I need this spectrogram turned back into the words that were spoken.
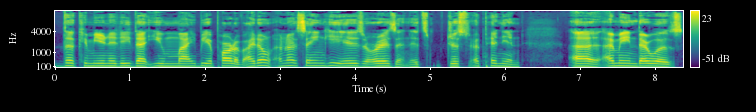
the community that you might be a part of. I don't I'm not saying he is or isn't. It's just opinion. Uh I mean there was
